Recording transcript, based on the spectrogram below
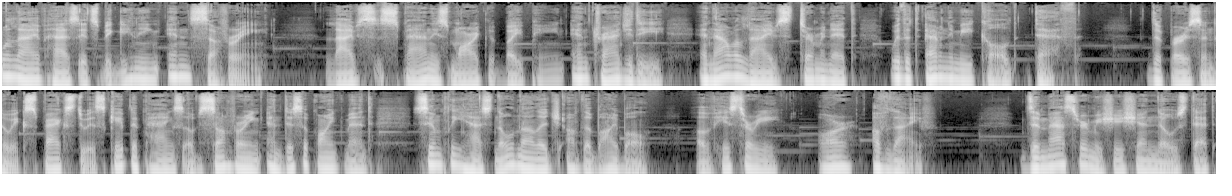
Our life has its beginning in suffering. Life's span is marked by pain and tragedy, and our lives terminate with an enemy called death. The person who expects to escape the pangs of suffering and disappointment simply has no knowledge of the Bible, of history, or of life. The master musician knows that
